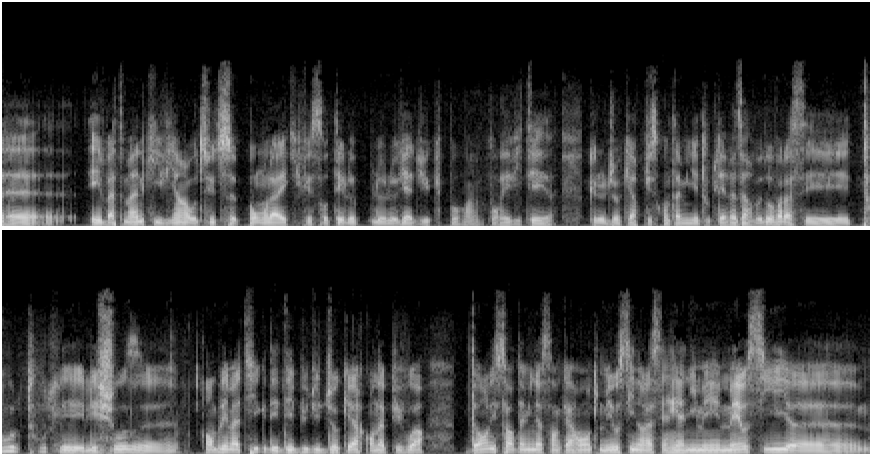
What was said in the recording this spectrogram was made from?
Euh, et Batman qui vient au-dessus de ce pont là et qui fait sauter le, le, viaduc pour euh, pour éviter que le Joker puisse contaminer toutes les réserves d'eau. Voilà, c'est tout, toutes les, les choses euh, emblématiques des débuts du Joker qu'on a pu voir dans l'histoire de 1940, mais aussi dans la série animée, mais aussi euh,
